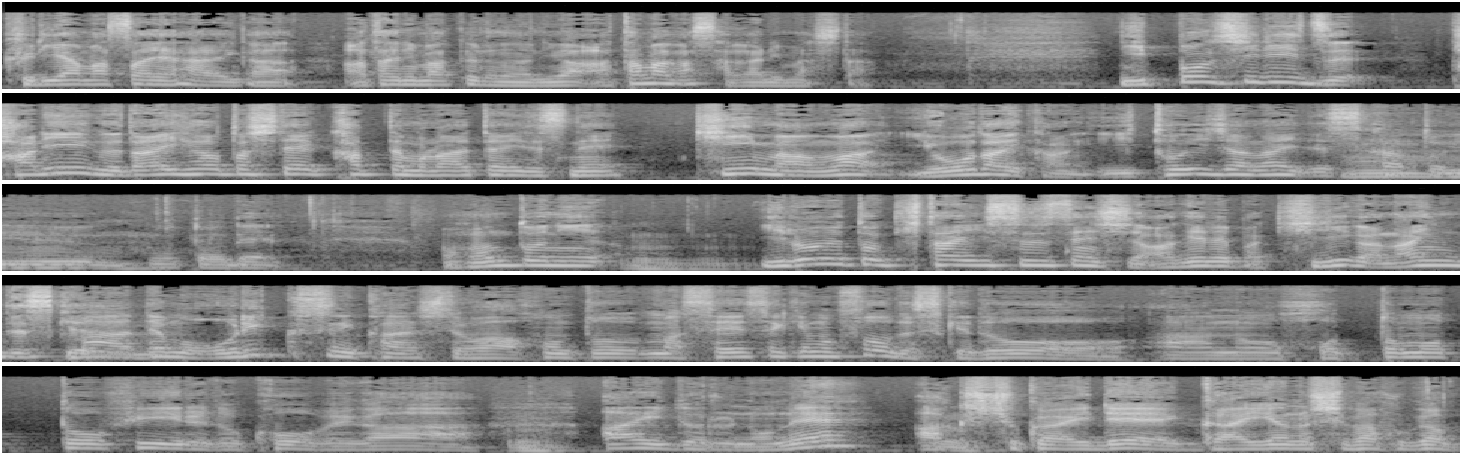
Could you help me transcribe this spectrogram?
栗山采配が当たりまくるのには頭が下がりました。日本シリーズパ・リーグ代表として勝ってもらいたいですね。キーマンは陽大館糸井じゃないですかということで、本当にいろいろと期待する選手上げればきりがないんですけれども、まあ、でもオリックスに関しては本当、まあ、成績もそうですけどあのホットモットフィールド神戸がアイドルのね、握手会で外野の芝生がむ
